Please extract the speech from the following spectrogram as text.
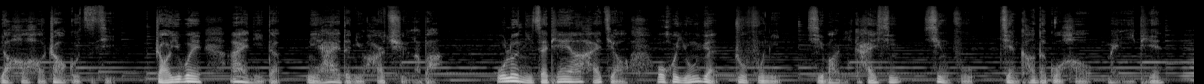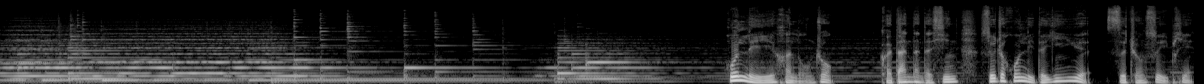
要好好照顾自己，找一位爱你的。”你爱的女孩娶了吧，无论你在天涯海角，我会永远祝福你，希望你开心、幸福、健康的过好每一天。婚礼很隆重，可丹丹的心随着婚礼的音乐撕成碎片，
